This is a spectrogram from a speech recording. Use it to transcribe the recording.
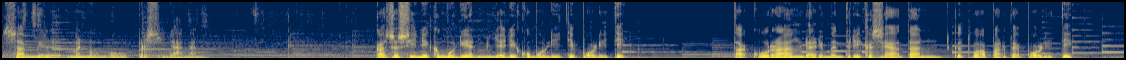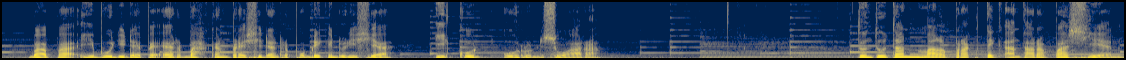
sambil menunggu persidangan. Kasus ini kemudian menjadi komoditi politik. Tak kurang dari Menteri Kesehatan, Ketua Partai Politik, Bapak Ibu di DPR, bahkan Presiden Republik Indonesia ikut urun suara. Tuntutan malpraktik antara pasien,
